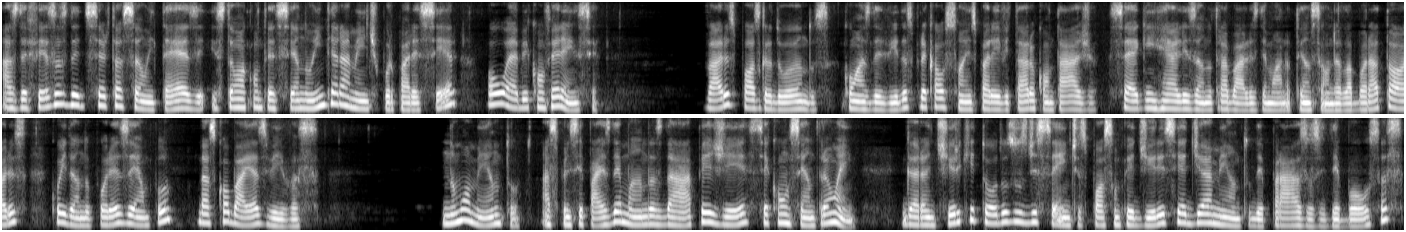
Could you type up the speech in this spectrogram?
As defesas de dissertação e tese estão acontecendo inteiramente por parecer ou webconferência. Vários pós-graduandos, com as devidas precauções para evitar o contágio, seguem realizando trabalhos de manutenção de laboratórios, cuidando, por exemplo, das cobaias vivas. No momento, as principais demandas da APG se concentram em garantir que todos os discentes possam pedir esse adiamento de prazos e de bolsas,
